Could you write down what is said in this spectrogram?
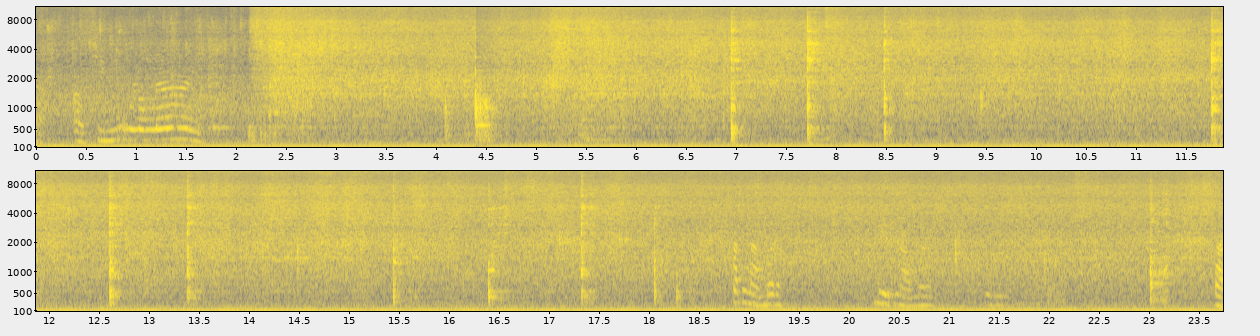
ก็เอาชิ้นหมูลงเลย ตักน้ำมาเลบีบหนำมาเลยใส่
